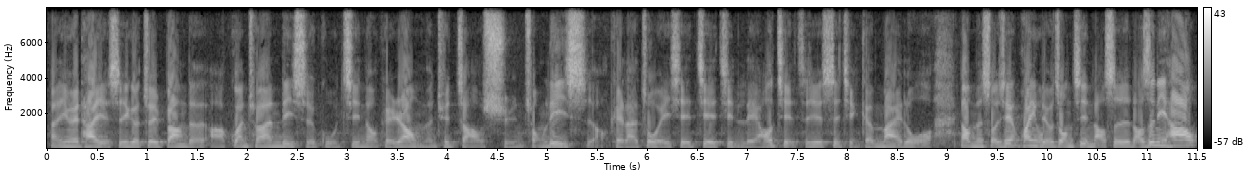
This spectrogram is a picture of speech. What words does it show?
啊，因为他也是一个最棒的啊，贯穿历史古今哦，可以让我们去找寻从历史哦，可以来作为一些借。接近了解这些事情跟脉络。那我们首先欢迎刘仲进老师，老师你好，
